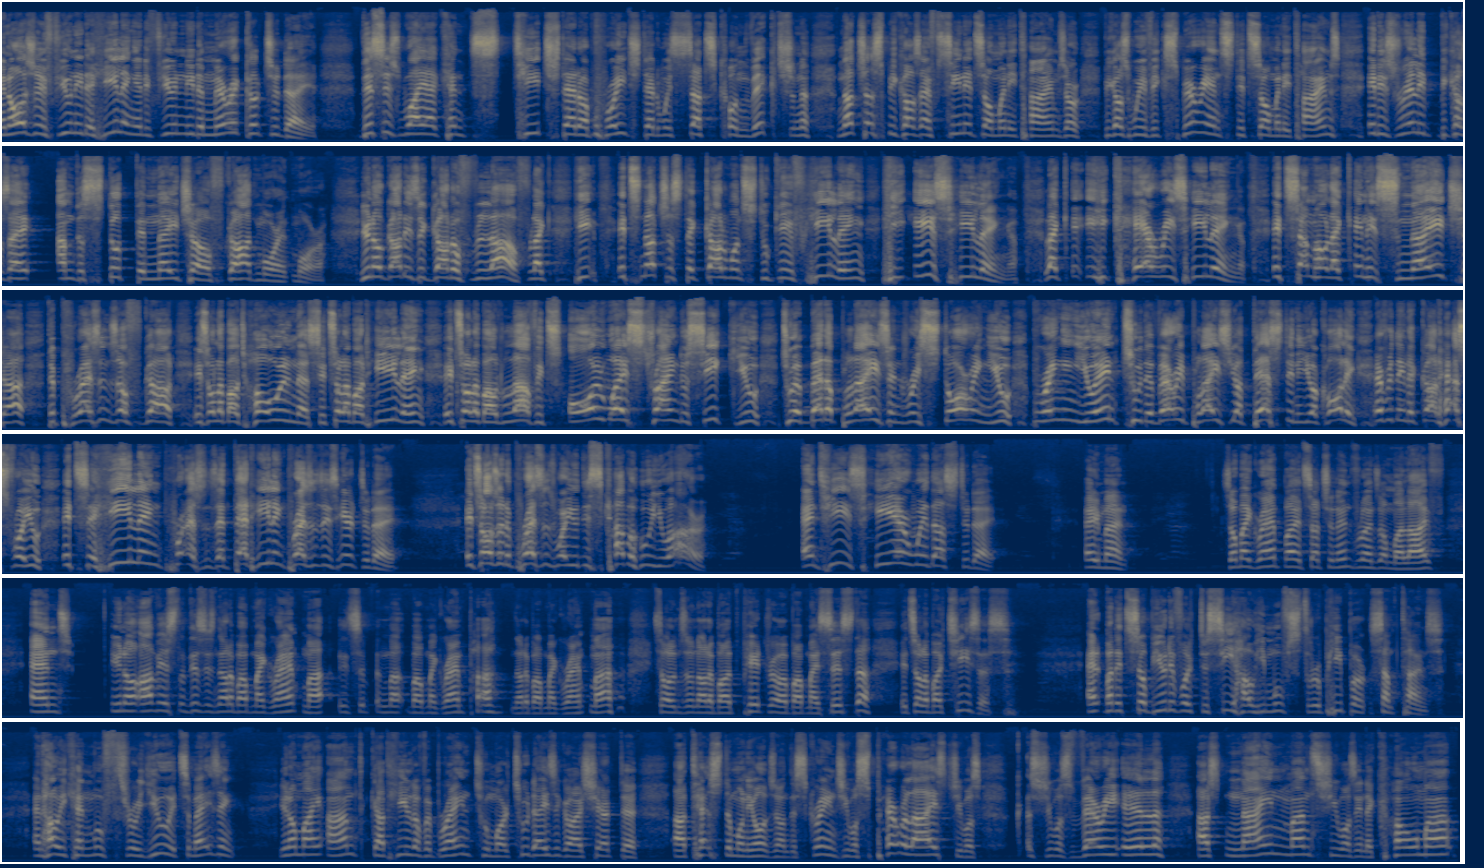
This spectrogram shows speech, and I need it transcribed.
And also, if you need a healing and if you need a miracle today, this is why I can teach that or preach that with such conviction, not just because I've seen it so many times or because we've experienced it so many times. It is really because I understood the nature of God more and more. You know, God is a God of love. Like He, it's not just that God wants to give healing, He is healing. Like He carries healing. It's somehow like in His nature, the presence of God is all about wholeness, it's all about healing, it's all about love. It's always trying to seek you to a better place and restoring you, bringing you into the very place, your destiny, your calling, everything that God has for you. It's a healing healing presence, and that healing presence is here today. It's also the presence where you discover who you are. And He is here with us today. Amen. So, my grandpa had such an influence on my life. And, you know, obviously, this is not about my grandma. It's about my grandpa, not about my grandma. It's also not about Pedro, about my sister. It's all about Jesus. And, but it's so beautiful to see how he moves through people sometimes and how He can move through you. It's amazing. You know, my aunt got healed of a brain tumor two days ago. I shared the uh, testimony also on the screen. She was paralyzed. She was she was very ill. Nine months she was in a coma.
